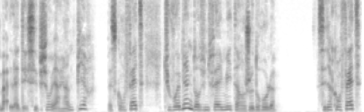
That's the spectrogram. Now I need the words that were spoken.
Bah, la déception, il n'y a rien de pire. Parce qu'en fait, tu vois bien que dans une famille, tu as un jeu de rôle. C'est-à-dire qu'en fait,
